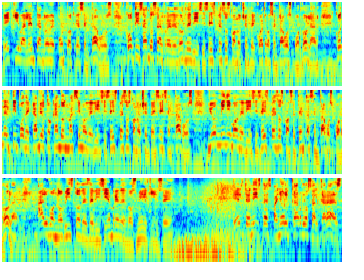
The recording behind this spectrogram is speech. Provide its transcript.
equivalente a 9.3 centavos, cotizándose alrededor de 16 pesos con 84 centavos por dólar, con el tipo de cambio tocando un máximo de 16 pesos con 86 centavos y un mínimo de 16 pesos con 70 centavos por dólar, algo no visto desde diciembre de 2015. El tenista español Carlos Alcaraz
